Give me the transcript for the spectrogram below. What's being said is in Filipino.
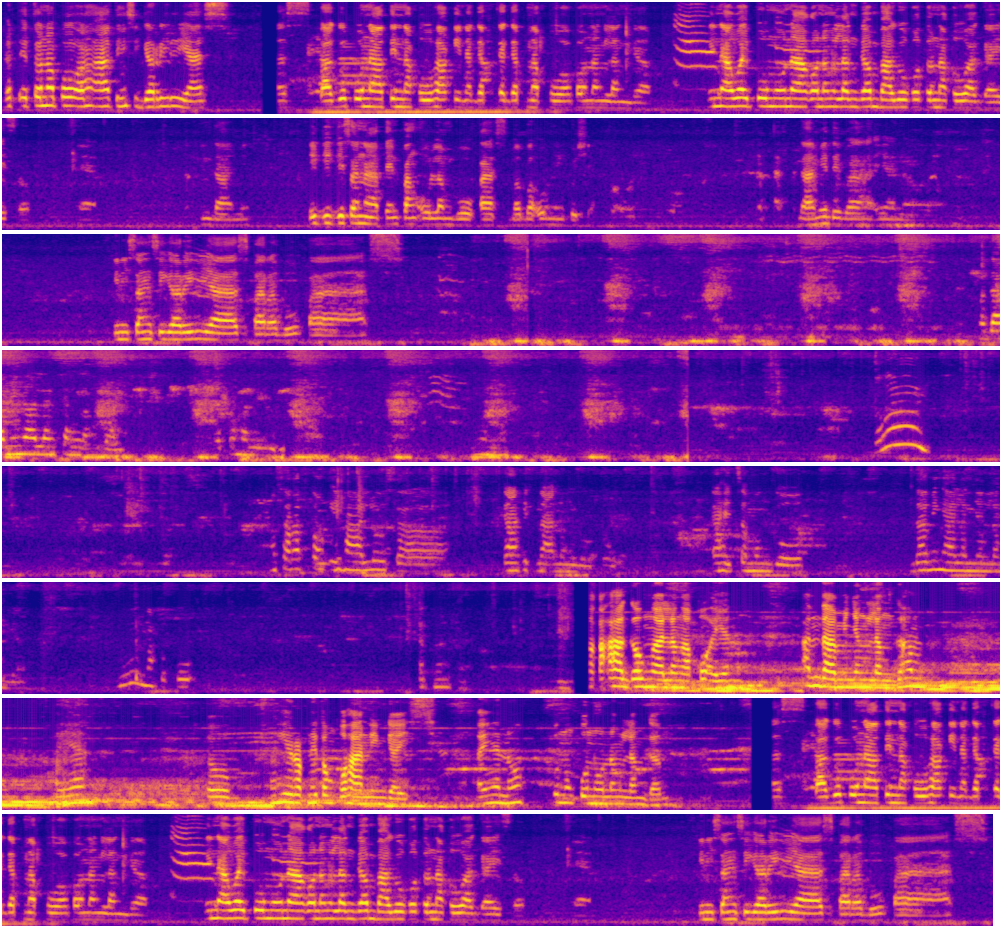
At ito na po ang ating sigarilyas. Tas, bago po natin nakuha, kinagat-kagat na po ako ng langgam. Inaway po muna ako ng langgam bago ko to nakuha guys. So, ayan. Ang dami. Igigisa natin pang ulam bukas. Babaunin ko siya. Dami, di ba? Ayan o. Kinisang sigarilyas para bukas. Madami nga lang siyang langgam. Ito maliliit na. Ayan! Masarap tong ihalo sa kahit na anong luto. Kahit sa munggo. Dami nga lang yan lang yan. Uy, naku po. Cut mo na. Nakaagaw nga lang ako. Ayan. Ang dami niyang langgam. So, ang hirap nitong kuhanin guys. Ayan no. Punong-puno ng langgam. Tas, bago po natin nakuha, kinagat-kagat na po ako ng langgam. Inaway po muna ako ng langgam bago ko to nakuha guys. So, ayan. Kinisang sigarilyas para bukas.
